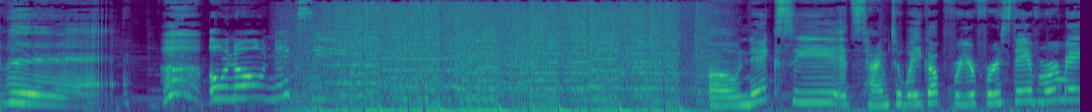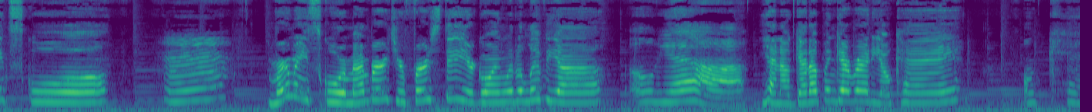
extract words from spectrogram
Oh no, Nixie! Oh, Nixie, it's time to wake up for your first day of mermaid school. Hmm? Mermaid school, remember? It's your first day. You're going with Olivia. Oh, yeah. Yeah, now get up and get ready, okay? Okay.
